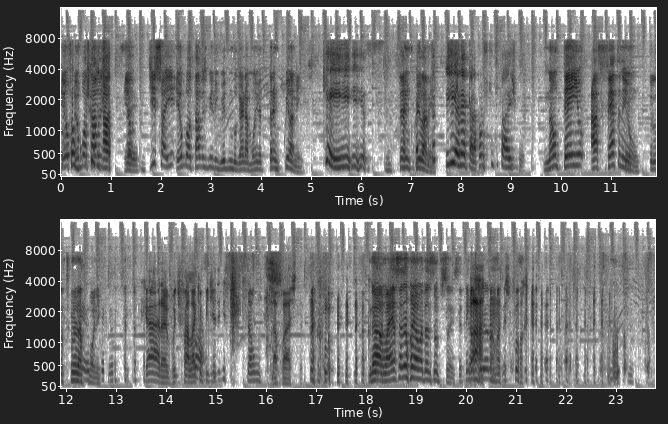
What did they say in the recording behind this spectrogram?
eu, São eu botava. eu- velho. disso aí, eu botava o esmilinguido no lugar da Mônica tranquilamente. Que isso? Tranquilamente. Você né, cara? Pra você tanto faz, pô. Não tenho afeto nenhum pela turma da Mônica. Cara, eu vou te falar que eu pedi a demissão da pasta. Não, mas essa não é uma das opções. Você tem que Ah, melhorar. mas porra.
